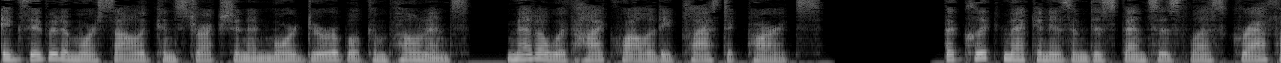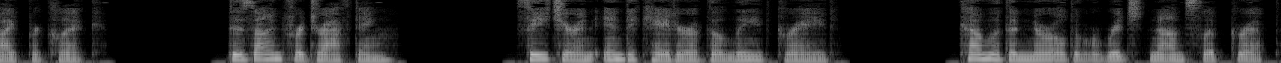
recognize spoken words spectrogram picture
Exhibit a more solid construction and more durable components, metal with high quality plastic parts. The click mechanism dispenses less graphite per click. Designed for drafting. Feature an indicator of the lead grade. Come with a knurled or ridged non slip grip.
